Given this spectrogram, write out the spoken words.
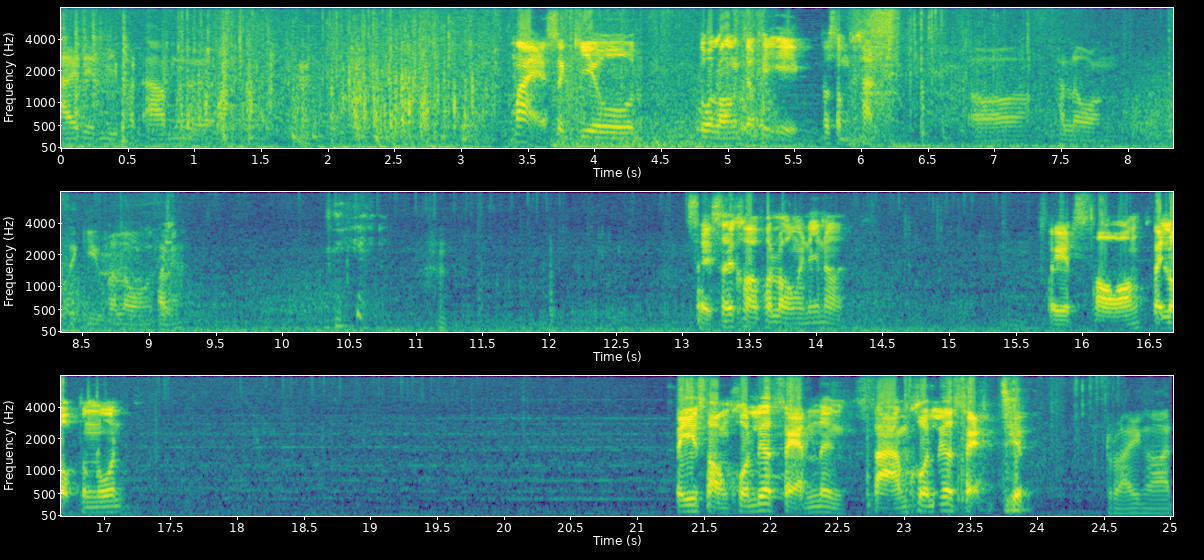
ไอเดนมีพัดอาร์เมอร์ไม่สกิลตัวรองจากพี่เอกตัวสำคัญ อ๋อพลองสกิลพลองสินะใส่สร้อยคอพอรองไว้แน่นอนเฟสสองไปหลบตรงนู้น ตีสองคนเลือดแสนหนึ่งสามคนเลือดแสนเจ็ดรายงาน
